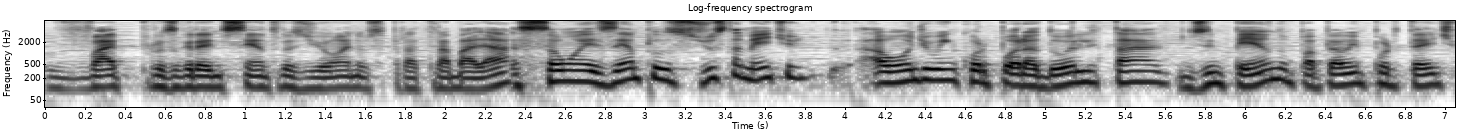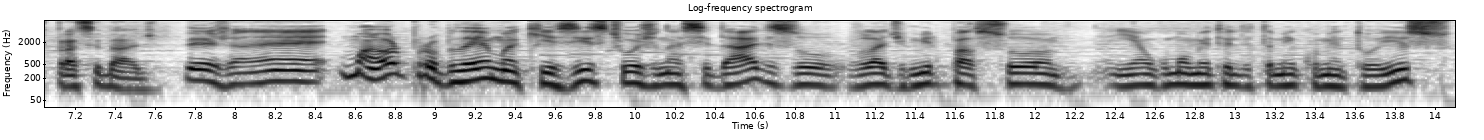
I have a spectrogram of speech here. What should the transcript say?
vai para os grandes centros de ônibus para trabalhar. São exemplos justamente aonde o incorporador está desempenhando um papel importante para a cidade. Veja, né, o maior problema que existe hoje nas cidades, o Vladimir passou, em algum momento ele também comentou isso.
